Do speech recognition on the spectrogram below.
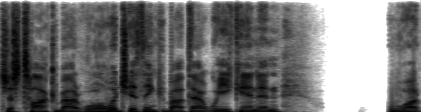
just talk about, well, what did you think about that weekend? And what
